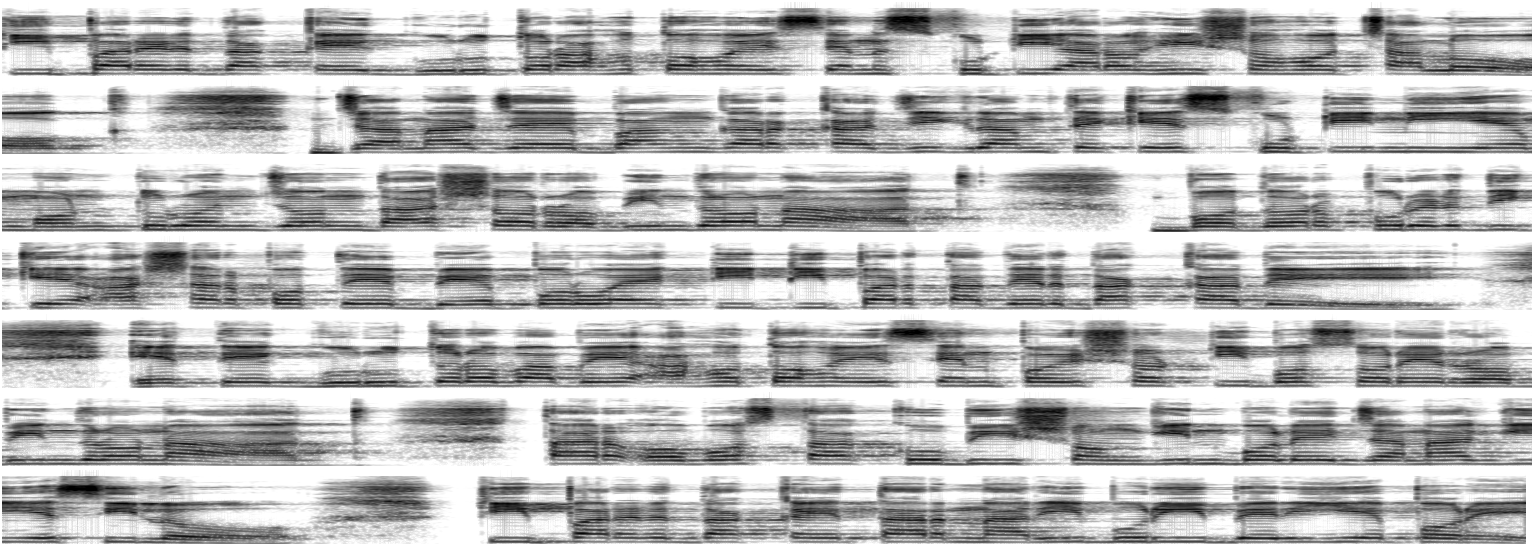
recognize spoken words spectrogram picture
টিপারের ধাক্কায় গুরুতর আহত হয়েছেন স্কুটি আরোহী সহ চালক। জানা যায়, বাঙ্গার কাজীগ্রাম থেকে স্কুটি নিয়ে মন্টুরঞ্জন দাস ও রবীন্দ্রনাথ বদরপুরের দিকে আসার পথে বেপরোয়া একটি টিপার তাদের ধাক্কা দেয়। এতে গুরুতরভাবে আহত হয়েছেন পঁয়ষট্টি বছরের রবীন্দ্রনাথ। তার অবস্থা খুবই সঙ্গীন বলে জানা গিয়েছিল। টিপারের ধাক্কায় তার নারী বুড়ি বেরিয়ে পড়ে।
